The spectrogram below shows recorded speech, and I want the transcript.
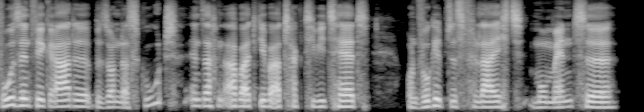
wo sind wir gerade besonders gut in Sachen Arbeitgeberattraktivität und wo gibt es vielleicht Momente,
